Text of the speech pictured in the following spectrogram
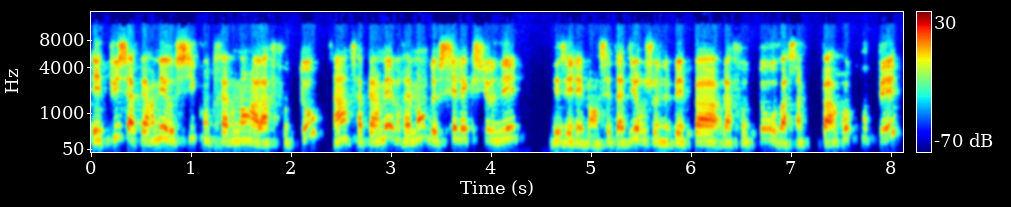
et puis ça permet aussi, contrairement à la photo, hein, ça permet vraiment de sélectionner des éléments. C'est-à-dire, je ne vais pas, la photo va pas recouper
